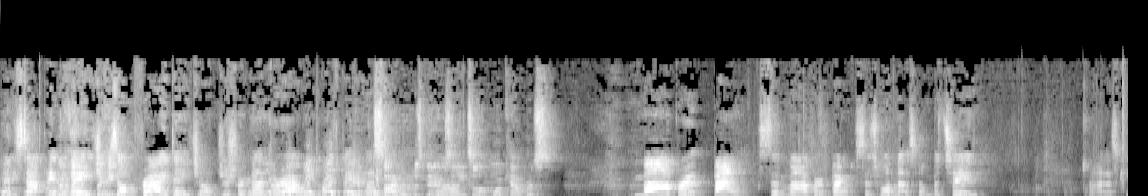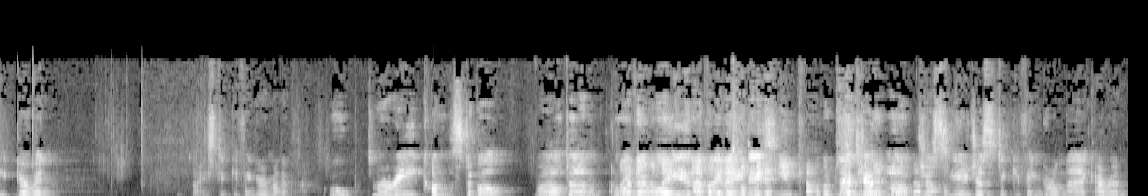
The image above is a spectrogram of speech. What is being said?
when you start paying the he- wages he- on Friday, John, just remember how he laughed Yeah, at but you. Simon was there, so he needs a lot more cameras. Margaret Banks. So Margaret Banks has one. That's number two. Right, let's keep going. Right, stick your finger in one of. Oh, Marie Constable. Well done. I'm Oh, not I know even- I'm all not- you I'm not lovely ladies. at you, Carol. I'm No, don't look. Just you looking. just stick your finger on there, Karen.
